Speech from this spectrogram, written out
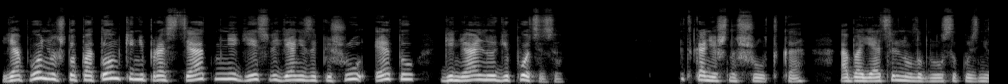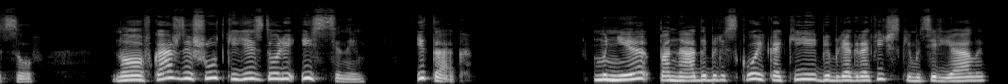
я понял, что потомки не простят мне, если я не запишу эту гениальную гипотезу. Это, конечно, шутка, обаятельно улыбнулся Кузнецов. Но в каждой шутке есть доля истины. Итак, мне понадобились кое-какие библиографические материалы,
